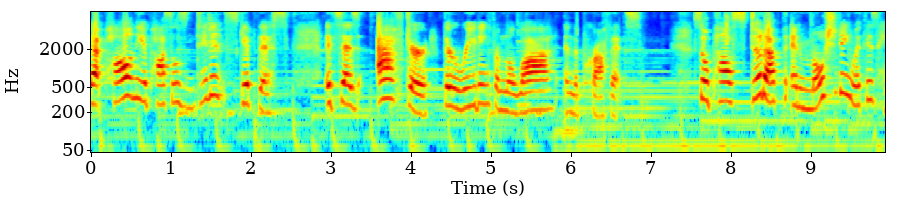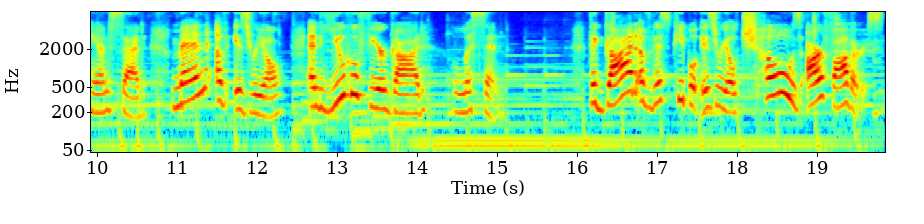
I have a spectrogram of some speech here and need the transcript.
that Paul and the apostles didn't skip this. It says after they're reading from the law and the prophets. So Paul stood up and motioning with his hand said, Men of Israel, and you who fear God, listen. The God of this people, Israel, chose our fathers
